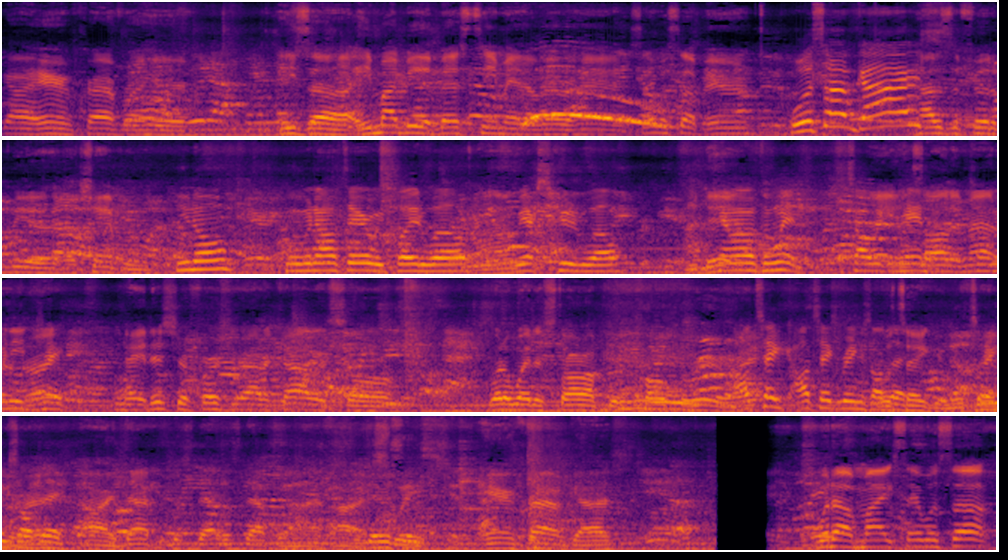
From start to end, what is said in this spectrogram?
Guy Aaron Craft right here. He's uh he might be the best teammate I've ever had. Say what's up, Aaron. What's up, guys? How does it feel to be a, a champion? You know, we went out there, we played well, we executed well, did. came out with a win. That's all we can handle. all that That's all we need right? to take. Hey, this is your first year out of college, so what a way to start off your pro career, right? I'll take I'll take rings all We'll day. take it. We'll take rings it, all right? day. All right, dap, let's dap, let's that. All right, sweet. Aaron Craft, guys. What up, Mike? Say what's up.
